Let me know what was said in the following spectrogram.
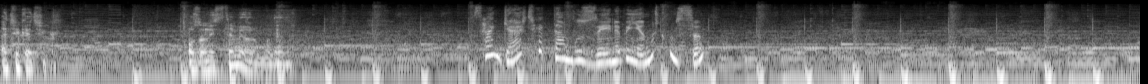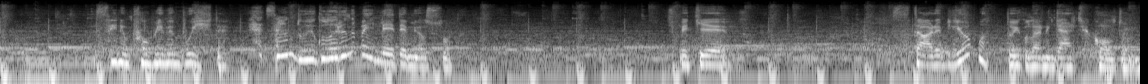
Açık açık. Ozan istemiyorum mu dedi. Sen gerçekten bu Zeynep'e yanık mısın? Senin problemin bu işte. Sen duygularını belli edemiyorsun. Peki... Stare biliyor mu duygularının gerçek olduğunu?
